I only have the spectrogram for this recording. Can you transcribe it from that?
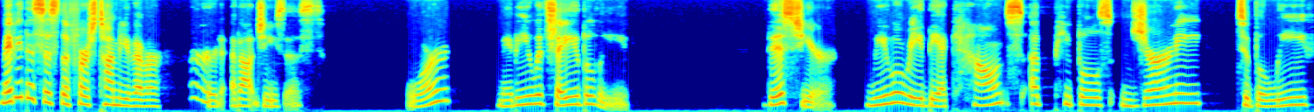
Maybe this is the first time you've ever heard about Jesus. Or maybe you would say you believe. This year, we will read the accounts of people's journey to belief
